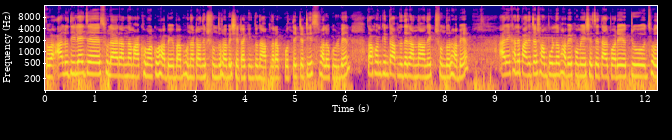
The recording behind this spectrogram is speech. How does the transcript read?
তো আলু দিলে যে ছোলা রান্না মাখো মাখো হবে বা ভুনাটা অনেক সুন্দর হবে, সেটা কিন্তু না। আপনারা প্রত্যেকটা টিপস ফলো করবেন, তখন কিন্তু আপনাদের রান্না অনেক সুন্দর হবে। আর এখানে পানিটা সম্পূর্ণভাবে কমে এসেছে, তারপরে একটু ঝোল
